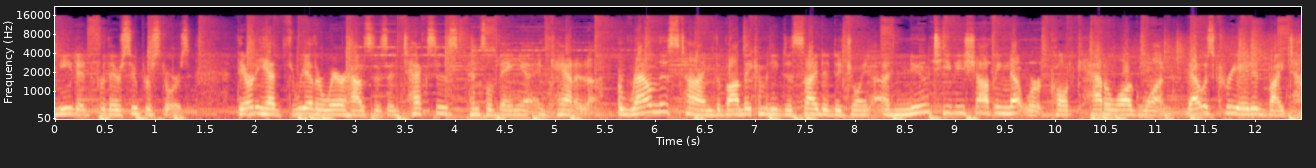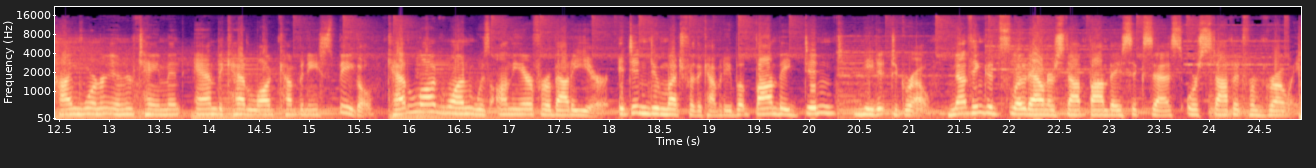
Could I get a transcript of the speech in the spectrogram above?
needed for their superstores. They already had three other warehouses in Texas, Pennsylvania, and Canada. Around this time, the Bombay Company decided to join a new TV shopping network called Catalog One. That was created by Time Warner Entertainment and the catalog company Spiegel. Catalog One was on the air for about a year. It didn't do much for the company, but Bombay didn't need it to grow. Nothing could slow down or stop Bombay's success or stop it from growing.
